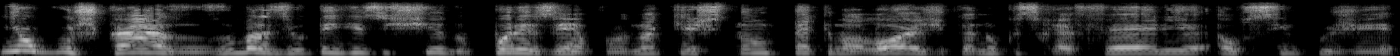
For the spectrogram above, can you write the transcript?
Em alguns casos, o Brasil tem resistido. Por exemplo, na questão tecnológica, no que se refere ao 5G.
